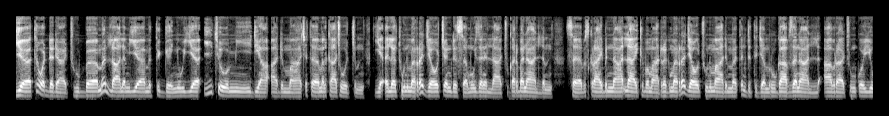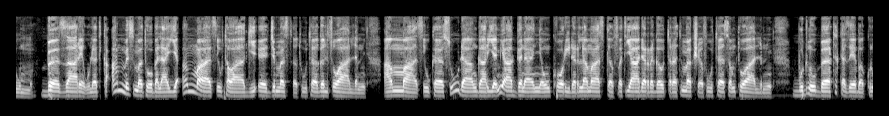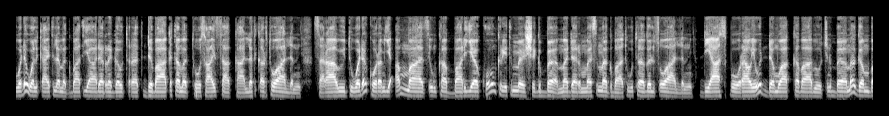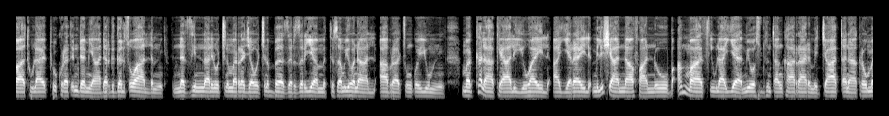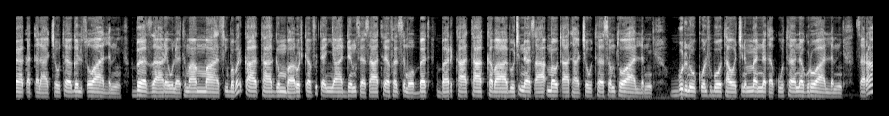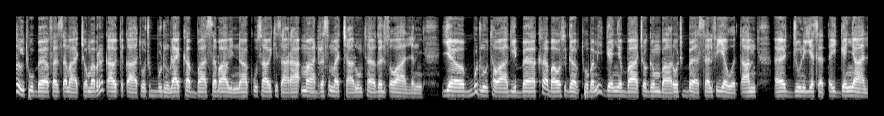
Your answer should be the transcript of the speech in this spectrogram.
የተወደዳችሁ በመላ ዓለም የምትገኙ የኢትዮ ሚዲያ አድማጭ ተመልካቾችም የዕለቱን መረጃዎች እንድሰሙ ይዘንላችሁ ቀርበናል። subscribe ና like በማድረግ መረጃዎቹን ማድመጥ እንድትጀምሩ ጋብዘናል። አብራችሁን ቆዩም። በዛሬው ዕለት ከአምስት መቶ በላይ የአማጺው ተዋጊ እጅ መስጠቱ ተገልጿል። አማጺው ከሱዳን ጋር የሚያገናኘውን ኮሪደር ለማስከፈት ያደረገው ጥረት መክሸፉ ተሰምቷል። ቡድኑ በተከዜ በኩል ወደ ወልቃይት ለመግባት ያደረገው ጥረት ድባቅ ተመቶ ሳይሳካለት ቀርተዋል። ሰራዊቱ ወደ ኮረም የአማጺውን ከባድ የኮንክሪት ምሽግ በመደርመስ መግባቱ ተገልጿል። ዲያስፖራው የወደሙ አካባቢዎችን በመገንባቱ ላይ ትኩረት እንደሚያደርግ ገልጸዋል። እነዚህና ሌሎችን መረጃዎችን በዝርዝር የምትሰሙ ይሆናል። አብራችሁን ቆዩም። መከላከያ፣ ልዩ ኃይል፣ አየር ኃይል፣ ሚሊሺያና ፋኖ በአማጺው ላይ የሚወስዱትን ጠንካራ እርምጃ አጠናክረው መቀጠላቸው ተገልጸዋል። በዛሬው ዕለትም አማጺው በበርካታ ግንባሮች ከፍተኛ ድምሰሳ ተፈጽሞበት በርካታ አካባቢዎች ነጻ መውጣታቸው ተሰምተዋል። ቡድኑ ቁልፍ ቦታዎችን መነጠቁ ተነግሯል። ሰራዊቱ በፈጸማቸው መብረቃዊ ጥቃቶች ቡድኑ ላይ ከባድ ሰብአዊና ቁሳዊ ኪሳራ ማድረስ መቻሉም ተገልጸዋል። የቡድኑ ተዋጊ በከበባ ውስጥ ገብቶ በሚገኝባቸው ግንባሮች በሰልፍ እየወጣ እጁን እየሰጠ ይገኛል።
